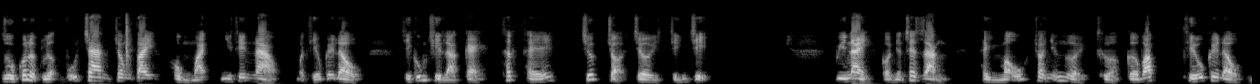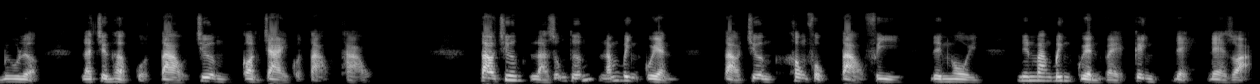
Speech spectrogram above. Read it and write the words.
dù có lực lượng vũ trang trong tay hùng mạnh như thế nào mà thiếu cái đầu thì cũng chỉ là kẻ thất thế trước trò chơi chính trị. Vị này còn nhận xét rằng hình mẫu cho những người thừa cơ bắp thiếu cái đầu mưu lược là trường hợp của Tào Trương, con trai của Tào Tháo. Tào Trương là dũng tướng nắm binh quyền, Tào Trương không phục Tào Phi lên ngôi nên mang binh quyền về kinh để đe dọa.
